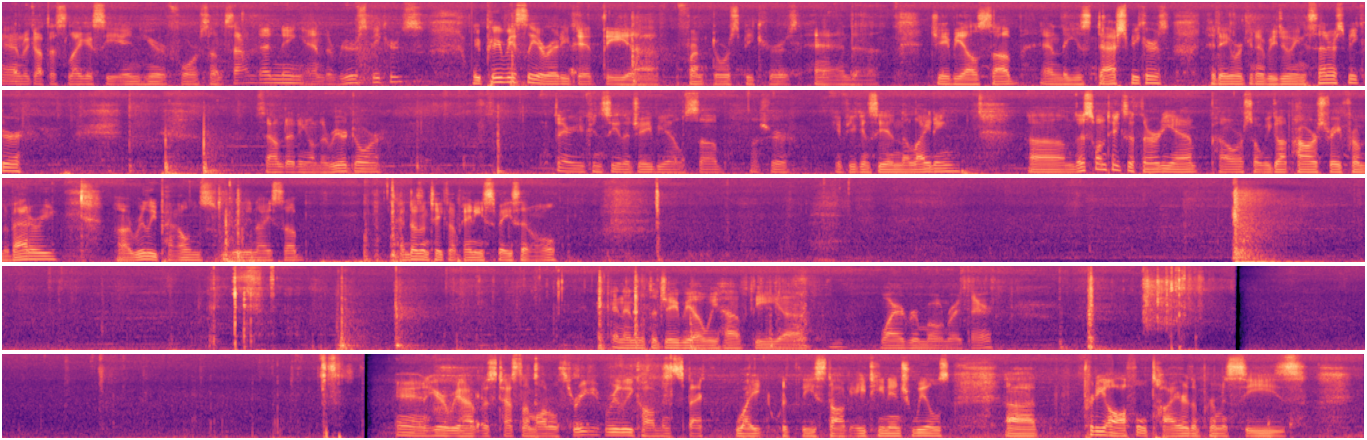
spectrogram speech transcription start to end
And we got this Legacy in here for some sound deadening and the rear speakers. We previously already did the uh, front door speakers and uh, JBL sub and these dash speakers. Today we're going to be doing center speaker, sound deadening on the rear door. There you can see the JBL sub. Not sure if you can see it in the lighting. Um, this one takes a 30 amp power, so we got power straight from the battery. Uh, really pounds, really nice sub, and doesn't take up any space at all. And then with the JBL, we have the uh, wired remote right there. And here we have this Tesla Model 3, really common spec white with the stock 18 inch wheels. Uh, pretty awful tire, the Primacys.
